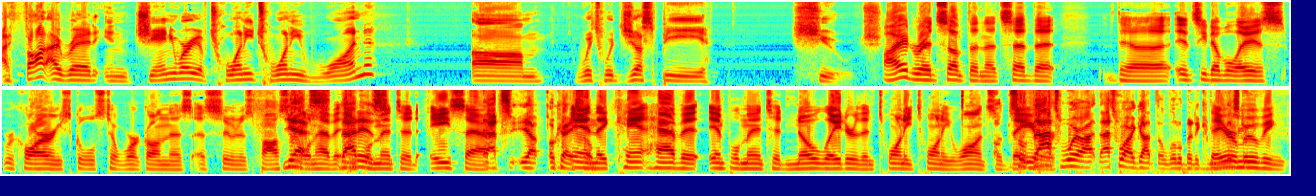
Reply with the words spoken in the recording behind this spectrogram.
I thought I read in January of 2021, um, which would just be huge. I had read something that said that the NCAA is requiring schools to work on this as soon as possible Yes, and have it that is- implemented ASAP. That's yeah okay. and so, they can't have it implemented no later than 2021. So so they that's where I that's where I got the little bit of they are moving.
